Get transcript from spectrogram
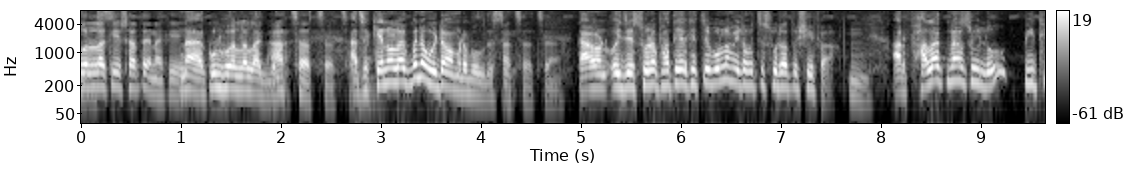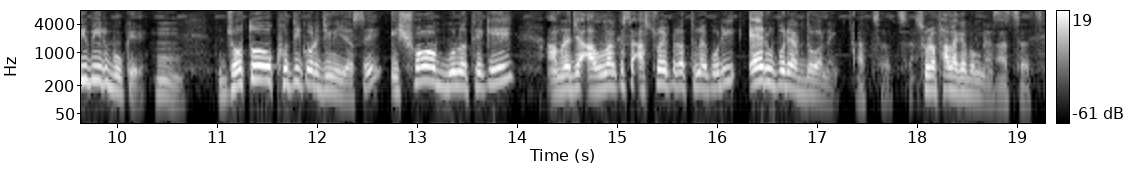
কুল কি সাথে নাকি? না কুলহু আল্লাহ লাগবে আচ্ছা আচ্ছা আচ্ছা। আচ্ছা কেন লাগবে না ওইটাও আমরা বলতেছি। আচ্ছা আচ্ছা। কারণ ওই যে সুরা ফাতিহার ক্ষেত্রে বললাম এটা হচ্ছে সুরাতু শিফা। আর ফালাক নাস হইল পৃথিবীর বুকে। হুম। যত ক্ষতিকর জিনিস আছে এই সবগুলো থেকে আমরা যে আল্লাহর কাছে আশ্রয় প্রার্থনা করি এর উপরে আর দোয়া নেই। আচ্ছা আচ্ছা। সুরা ফালাক এবং নাস। আচ্ছা আচ্ছা।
